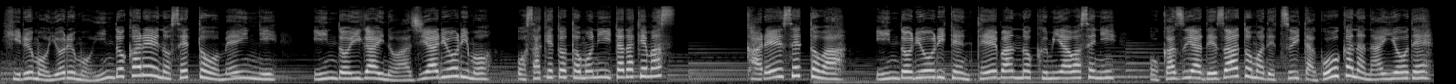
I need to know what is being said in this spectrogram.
昼も夜もインドカレーのセットをメインにインド以外のアジア料理もお酒と共にいただけます。カレーセットはインド料理店定番の組み合わせにおかずやデザートまでついた豪華な内容で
